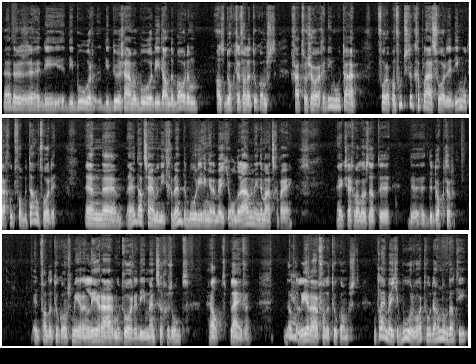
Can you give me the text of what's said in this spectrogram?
dus uh, die, die boer, die duurzame boer die dan de bodem als dokter van de toekomst gaat verzorgen, die moet daar voor op een voetstuk geplaatst worden. Die moet daar goed voor betaald worden. En uh, hè, dat zijn we niet gewend. De boer die hing er een beetje onderaan in de maatschappij. Ik zeg wel eens dat de, de, de dokter van de toekomst meer een leraar moet worden die mensen gezond helpt blijven. Dat de leraar van de toekomst een klein beetje boer wordt. Hoe dan? Omdat hij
